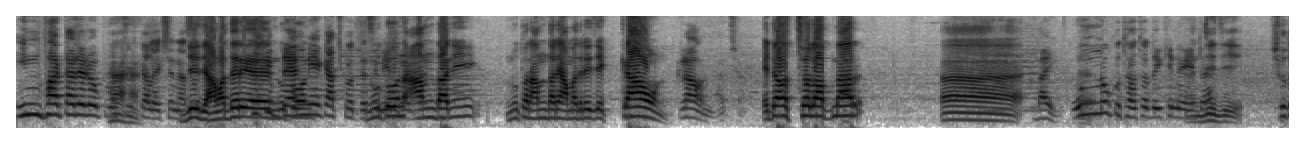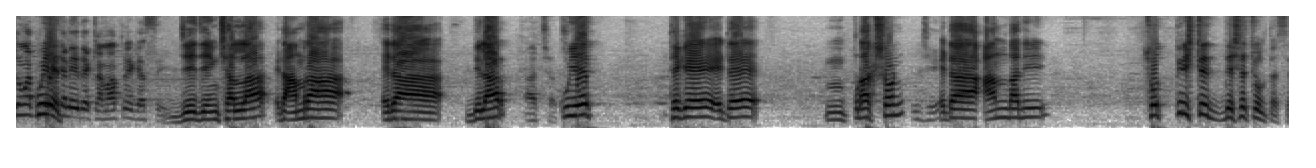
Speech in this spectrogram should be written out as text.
ইনভার্টারেরও প্রচুর হ্যাঁ। কালেকশন আছে। জি জি আমাদের নতুন কাজ করতেছেন নতুন আমদানি নতুন আমদানি আমাদের এই যে ক্রাউন ক্রাউন আচ্ছা। এটা হচ্ছে হলো আপনার ভাই অন্য কোথাও তো দেখি না এটা। জি জি। শুধুমাত্র কুয়েত। এখানে দেখলাম আপনার কাছে। জি জি ইনশাল্লাহ। এটা আমরা এটা ডিলার আচ্ছা কুয়েত থেকে এটা প্রোডাকশন এটা আমদানি ছত্রিশটি দেশে চলতেছে।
